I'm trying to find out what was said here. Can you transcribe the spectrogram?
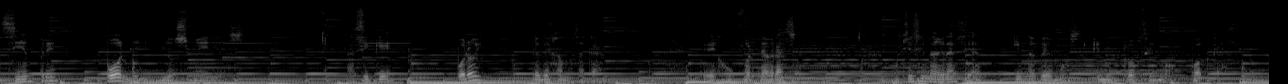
siempre pone los medios. Así que por hoy lo dejamos acá. Te dejo un fuerte abrazo. Muchísimas gracias y nos vemos en un próximo podcast.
